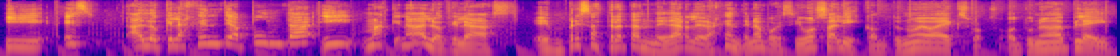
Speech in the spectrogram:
Y es a lo que la gente apunta y más que nada a lo que las empresas tratan de darle a la gente, ¿no? Porque si vos salís con tu nueva Xbox o tu nueva Play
